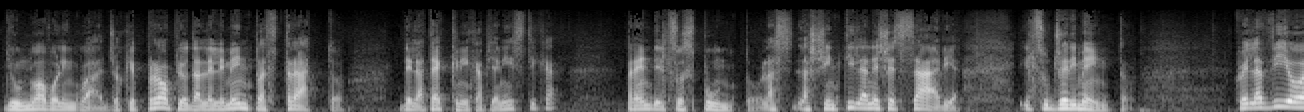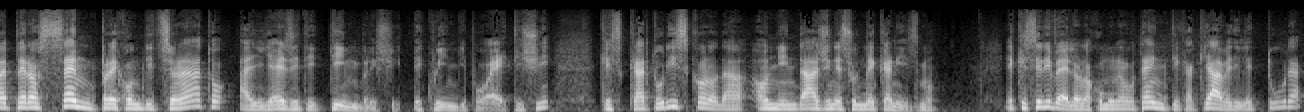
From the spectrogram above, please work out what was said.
di un nuovo linguaggio che proprio dall'elemento astratto della tecnica pianistica prende il suo spunto, la, la scintilla necessaria, il suggerimento. Quell'avvio è però sempre condizionato agli esiti timbrici e quindi poetici che scaturiscono da ogni indagine sul meccanismo e che si rivelano come un'autentica chiave di lettura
